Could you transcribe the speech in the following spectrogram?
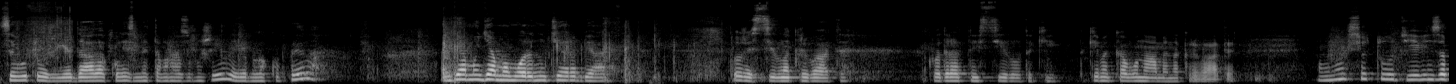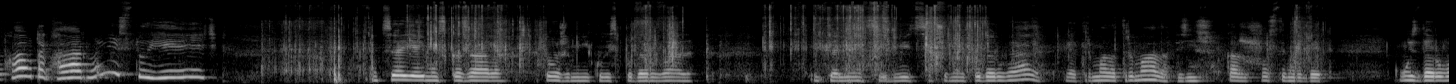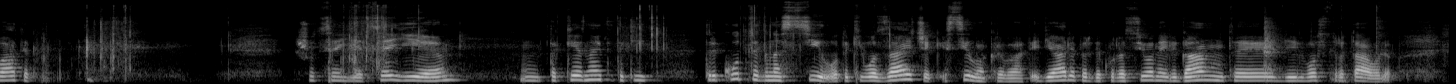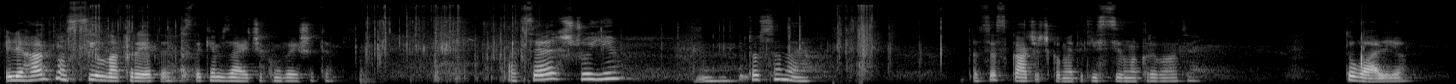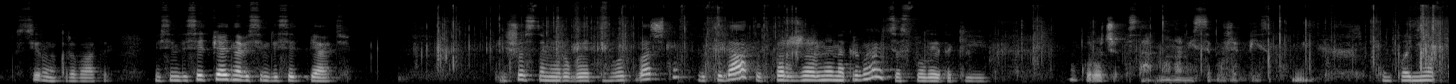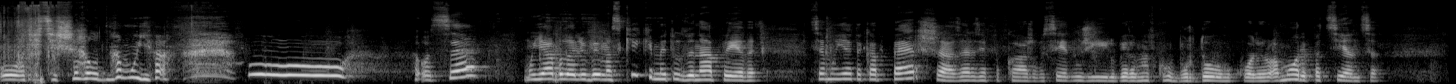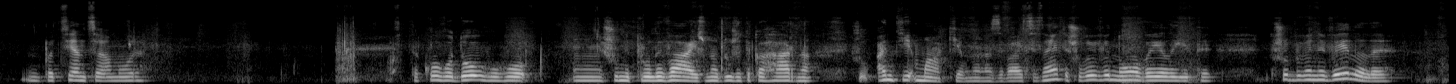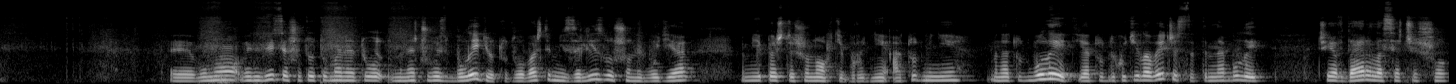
Це теж я дала, колись ми там разом жили, я була купила. Andiamo, andiamo, amore, non ti arrabbiare. Теж стіл накривати. Квадратний стіл отакий, такими кавунами накривати. А воно все тут є. Він запхав так гарно і стоїть. Оце я йому сказала. Теж мені колись подарували. Італійці, дивіться, що мені подарували. Я тримала, тримала, пізніше кажу, що з тим робити. Комусь дарувати. Що це є? Це є таке, знаєте, такий трикутник на стіл. Отакий ось зайчик стіл накривати. Ідеалі per decorazione elegante del vostro tavolo. Елегантно стіл накрити з таким зайчиком вишити. А це що є? То саме. А це з качечками такий стіл накривати. Товалія. Стіл накривати. 85 на 85. І що з ними робити? От бачите, викидати. Тепер вже не накриваються столи такі. Ну, коротше, ставимо на місце, вже пізно. Компаньон. О, це ще одна моя. У, Оце моя була любима. Скільки ми тут вина пили. Це моя така перша, зараз я покажу, бо це я дуже її любила. Вона такого бордового кольору. Аморе пацієнца. Пацієнца аморе. Такого довгого, що не проливаєш, вона дуже така гарна. Що антимакія вона називається. Знаєте, що ви вино вилиєте. Якщо б ви не вилили, е, воно, ви не дивіться, що тут у мене тут, мене чогось болить. Отут, ви бачите, мені залізло що-небудь. Я, мені пишете, що ногті брудні, а тут мені, мене тут болить. Я тут хотіла вичистити, мене болить. Чи я вдарилася, чи що.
